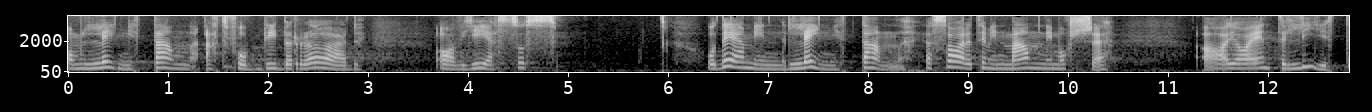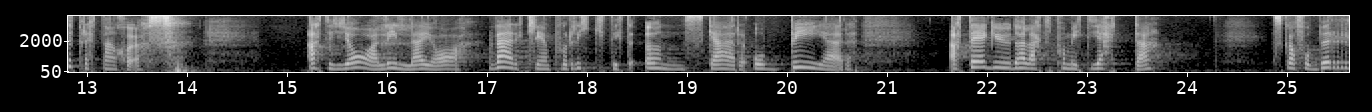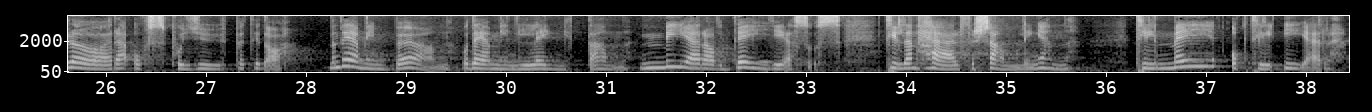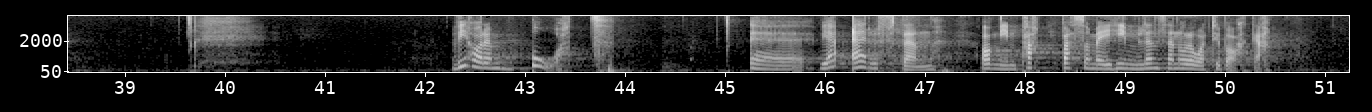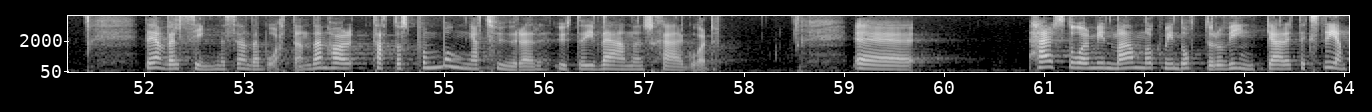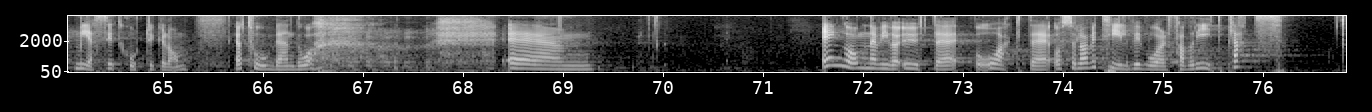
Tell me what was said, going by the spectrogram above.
om längtan att få bli berörd av Jesus. Och det är min längtan. Jag sa det till min man i morse. Ja, jag är inte lite pretentiös. Att jag, lilla jag, verkligen på riktigt önskar och ber att det Gud har lagt på mitt hjärta ska få beröra oss på djupet idag. Men det är min bön och det är min längtan. Mer av dig, Jesus, till den här församlingen. Till mig och till er. Vi har en båt. Eh, vi har ärvt den av min pappa som är i himlen sedan några år tillbaka. Det är en välsignelse den där båten. Den har tagit oss på många turer ute i Vänerns skärgård. Eh, här står min man och min dotter och vinkar. Ett extremt mesigt kort tycker de. Jag tog den då. eh, en gång när vi var ute och åkte och så la vi till vid vår favoritplats.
